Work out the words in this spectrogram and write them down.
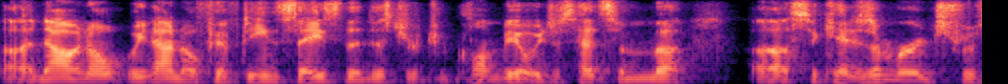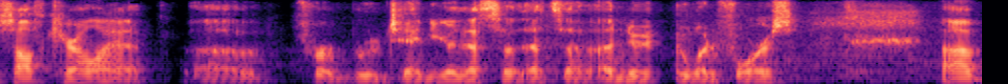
uh, now know, we now know 15 states in the District of Columbia. We just had some uh, uh cicadas emerge from South Carolina uh, for Brood 10 year. That's a, that's a, a new one for us. Uh,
